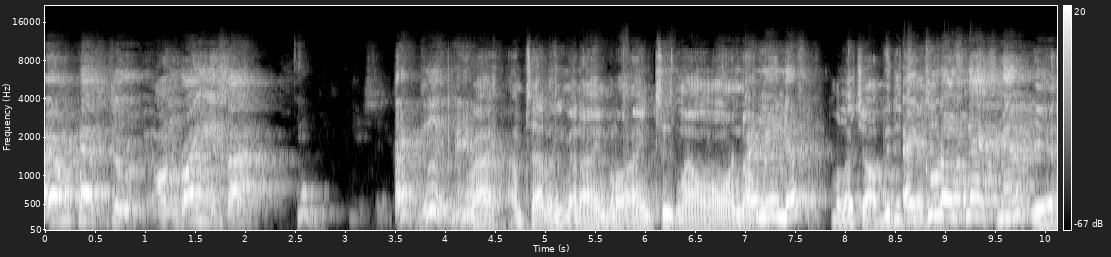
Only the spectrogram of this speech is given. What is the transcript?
Hey, I'm gonna pass it to on the right hand side. Ooh, that's good, man. Right. I'm telling you, man. I ain't blow, I ain't tooting my own horn. No Hey, man, that's. I'm gonna let y'all be the Hey, judge. kudos next, man. Yeah.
